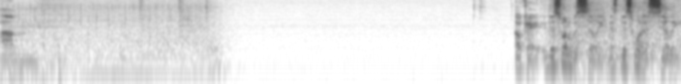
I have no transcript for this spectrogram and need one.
Um... Okay, this one was silly. This this one is silly.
